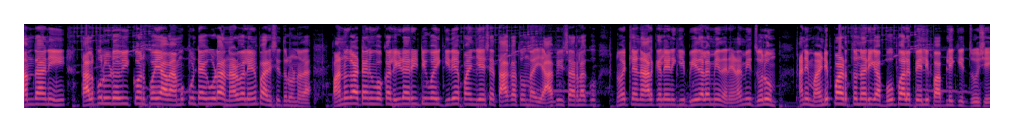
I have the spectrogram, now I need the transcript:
ఆమ్దాని తలుపులు ఊడవీక్కొని పోయి అవి అమ్ముకుంటే కూడా నడవలేని పరిస్థితులు ఉన్నదా పన్ను కట్టని ఒక లీడర్ ఇంటికి పోయి గిదే పని చేసే తాకతుందా ఈ ఆఫీసర్లకు? నోట్ల నాలుకలేని ఈ బీదల మీద నేనా మీ జులుం? అని మండిపడుతున్నారు ఇక భూపాలపల్లి పబ్లిక్ చూసి.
